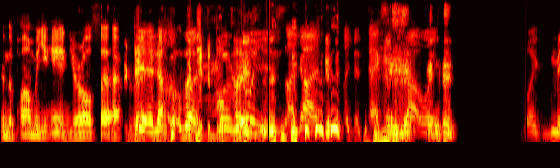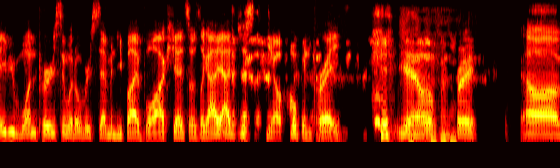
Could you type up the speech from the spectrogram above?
in the palm of your hand. You're all set after that. Yeah, no, Predictable- but predictable what type. really is, I got like the Texans got like like maybe one person with over seventy five blocks yet. So it's like I, I just you know hope and pray. yeah, hope and pray. Uh,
